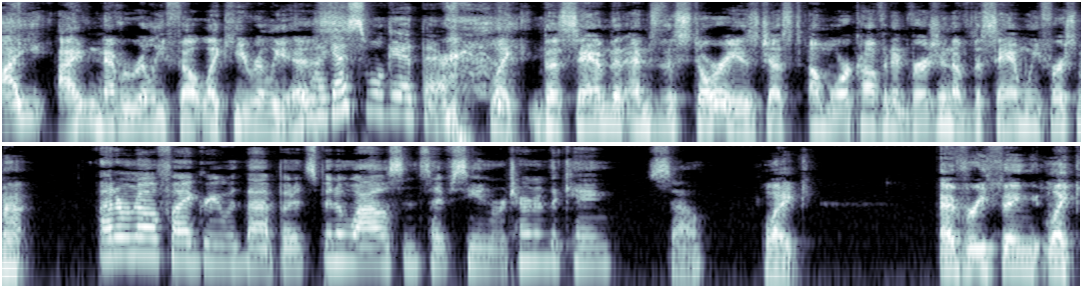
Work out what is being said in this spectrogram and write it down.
I I've never really felt like he really is. I guess we'll get there. like the Sam that ends the story is just a more confident version of the Sam we first met. I don't know if I agree with that, but it's been a while since I've seen Return of the King, so Like everything like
